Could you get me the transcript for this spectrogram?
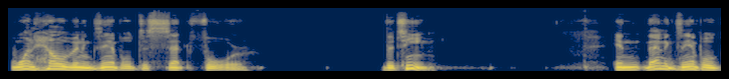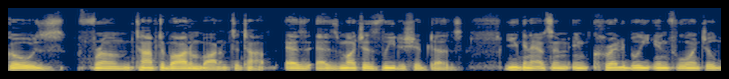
one hell of an example to set for the team. And that example goes from top to bottom, bottom to top, as as much as leadership does. You can have some incredibly influential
